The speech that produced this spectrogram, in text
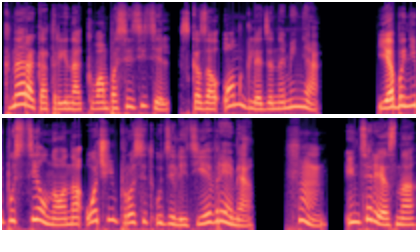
«Кнера, Катрина, к вам посетитель», — сказал он, глядя на меня. «Я бы не пустил, но она очень просит уделить ей время». «Хм, интересно,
